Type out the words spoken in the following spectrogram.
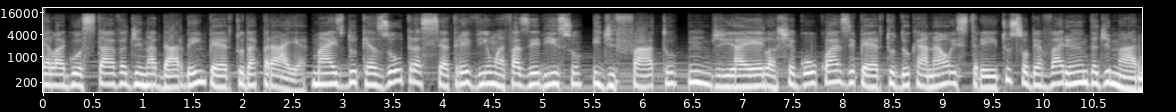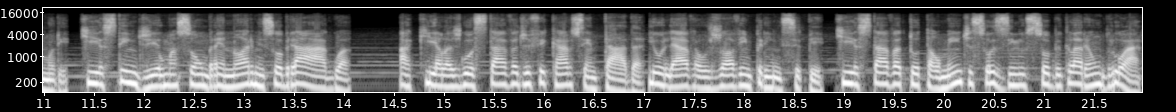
Ela gostava de nadar bem perto da praia, mais do que as outras se atreviam a fazer isso, e de fato, um dia ela chegou quase perto do canal estreito sob a varanda de mármore, que estendia uma sombra enorme sobre a água. Aqui ela gostava de ficar sentada e olhava o jovem príncipe, que estava totalmente sozinho sob o clarão do luar.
